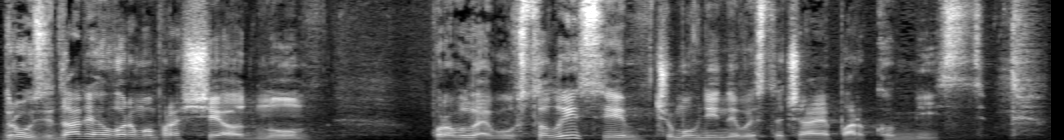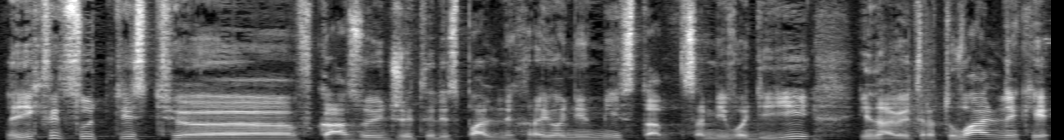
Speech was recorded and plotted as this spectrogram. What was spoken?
Друзі, далі говоримо про ще одну проблему в столиці. Чому в ній не вистачає паркомісць? На їх відсутність е, вказують жителі спальних районів міста, самі водії і навіть рятувальники.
